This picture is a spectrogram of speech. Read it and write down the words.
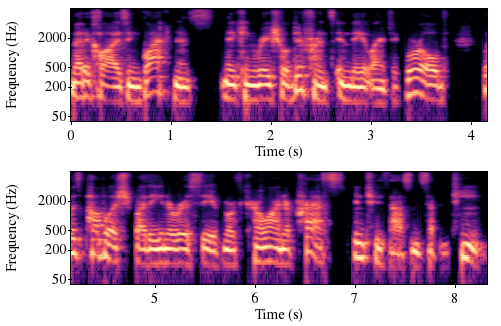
Medicalizing Blackness, Making Racial Difference in the Atlantic World, was published by the University of North Carolina Press in 2017.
